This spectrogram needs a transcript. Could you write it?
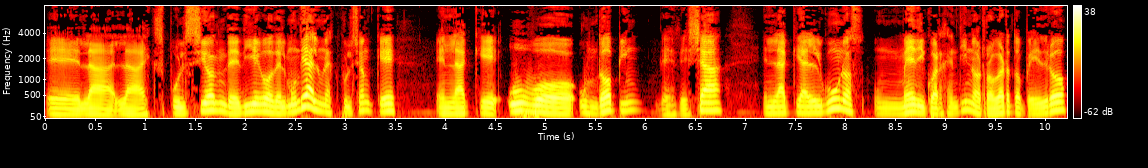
eh, la, la, expulsión de Diego del Mundial, una expulsión que en la que hubo un doping desde ya, en la que algunos, un médico argentino, Roberto Pedro,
